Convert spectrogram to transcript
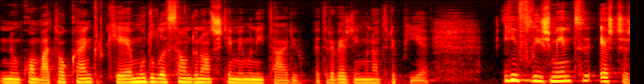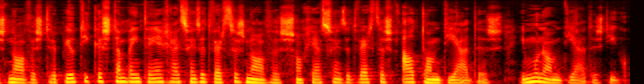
no combate ao cancro, que é a modulação do nosso sistema imunitário através da imunoterapia. Infelizmente, estas novas terapêuticas também têm reações adversas novas, são reações adversas automediadas, imunomediadas, digo,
